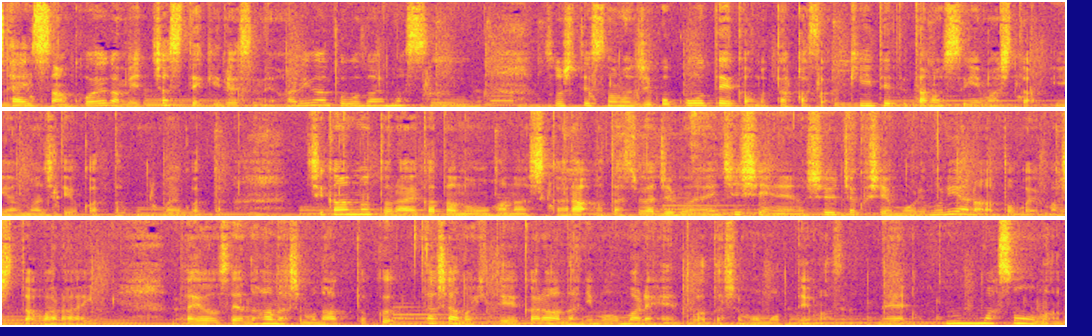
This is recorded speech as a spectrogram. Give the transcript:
太一さん声がめっちゃ素敵ですね。ありがとうございます。そしてその自己肯定感の高さ聞いてて楽しすぎました。いやマジでよかった。ほんまよかった。時間の捉え方のお話から私は自分自身への執着心もりもりやなと思いました。笑い。多様性の話も納得。他者の否定からは何も生まれへんと私も思っていますね。ほんまそうなん。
